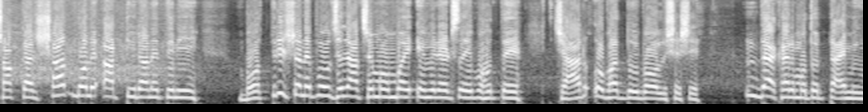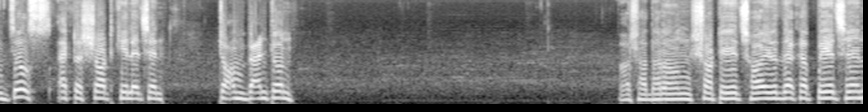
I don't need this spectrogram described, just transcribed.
ছক্কার সাত বলে আটটি রানে তিনি বত্রিশ রানে পৌঁছে যাচ্ছে মুম্বাই এমিরেটস এই মুহূর্তে। চার ওভার দুই বল শেষে। দেখার মতো টাইমিং, জোস একটা শট খেলেছেন টম ব্যান্টন। অসাধারণ শটে ছয়ের দেখা পেয়েছেন।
